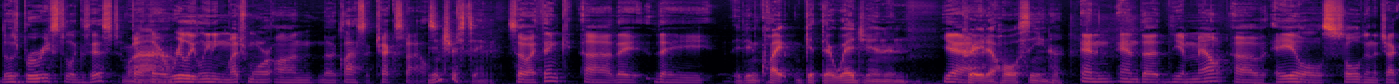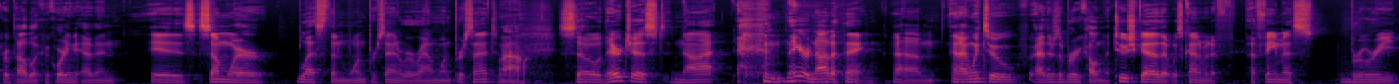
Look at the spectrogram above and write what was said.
Those breweries still exist, but they're really leaning much more on the classic Czech styles. Interesting. So I think uh, they they They didn't quite get their wedge in and yeah create a whole scene, huh? and and the the amount of ales sold in the Czech Republic, according to Evan, is somewhere less than one percent or around one percent. Wow. So they're just not, they are not a thing. Um, and I went to, uh, there's a brewery called Matuška that was kind of an, a famous brewery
